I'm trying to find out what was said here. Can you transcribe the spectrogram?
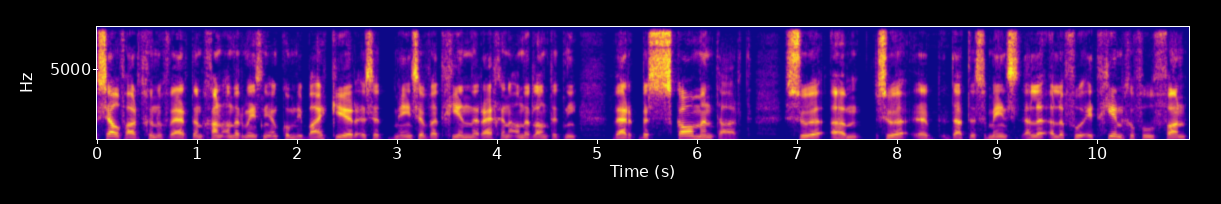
self hard genoeg werk dan gaan ander mense nie inkom nie. Baie keer is dit mense wat geen reg in 'n ander land het nie, werk beskamend hard. So ehm um, so uh, dat is mense hulle hulle voel het geen gevoel van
